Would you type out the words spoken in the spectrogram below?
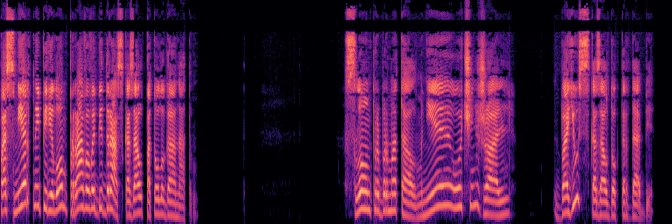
посмертный перелом правого бедра, сказал патологоанатом. Слоун пробормотал. «Мне очень жаль». «Боюсь», — сказал доктор Дабби.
